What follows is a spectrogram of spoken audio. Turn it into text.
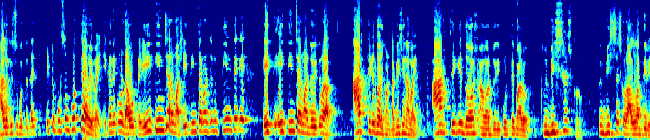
ভালো কিছু করতে চাই, একটু পরিশ্রম করতে হবে ভাই। এখানে কোনো ডাউট নেই। এই তিন, চার মাস, এই তিন, চার মাস যদি তিন থেকে, এই এই তিন, চার মাস যদি তোমরা আট থেকে দশ ঘণ্টা, বেশি না ভাই, আট থেকে দশ আওয়ার যদি পড়তে পারো, তুমি বিশ্বাস করো তুমি বিশ্বাস করো, আল্লাহ দিবে।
